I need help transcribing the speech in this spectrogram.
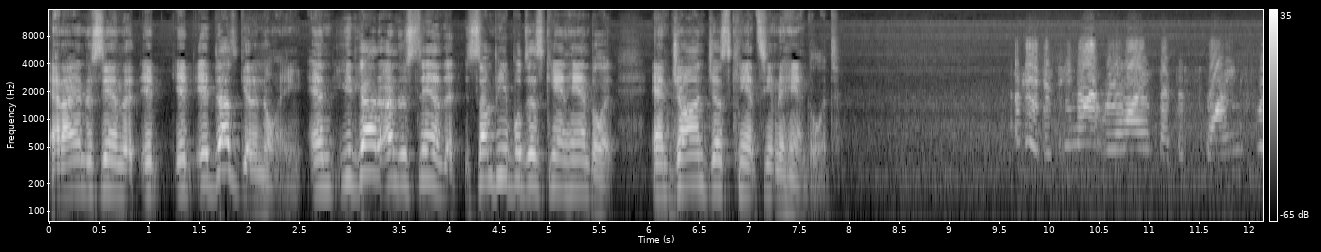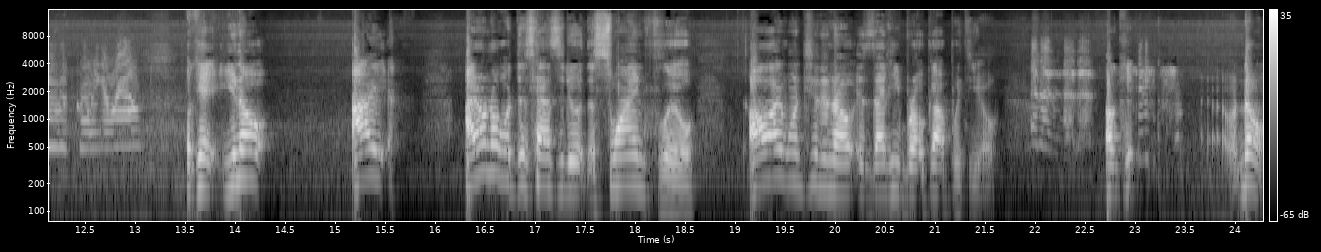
And I understand that it, it, it does get annoying. And you've got to understand that some people just can't handle it. And Jon just can't seem to handle it. Okay, does he not realize that the swine flu is going around? Okay, you know, I I don't know what this has to do with the swine flu. All I want you to know is that he broke up with you. No, no, no. Okay. No.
